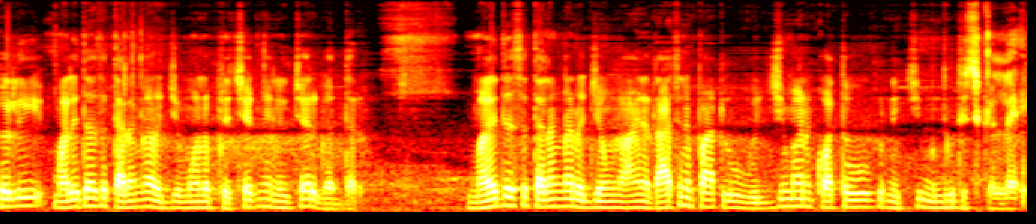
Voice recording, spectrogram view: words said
తొలి మలిదశ తెలంగాణ ఉద్యమంలో ప్రత్యేకంగా నిలిచారు గద్దర్. మలిదశ తెలంగాణ ఉద్యమంలో ఆయన రాసిన పాటలు ఉద్యమానికి కొత్త ఊపిరినిచ్చి ముందుకు తీసుకెళ్ళాయి.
